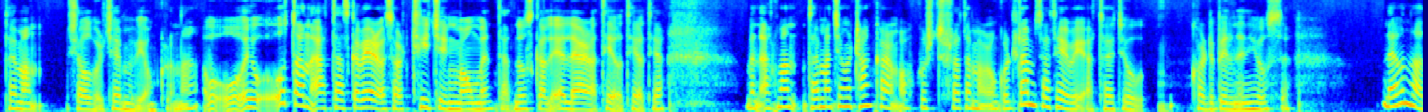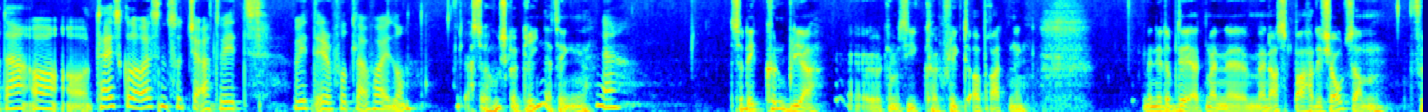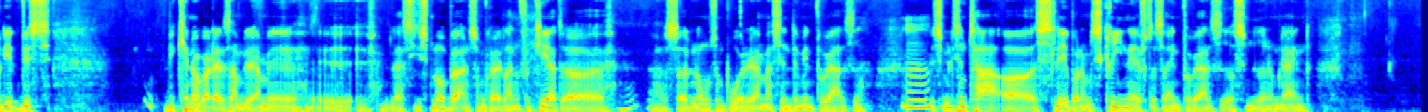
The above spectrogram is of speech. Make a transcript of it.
til, man själva kommer vi omkrona. Och, och, och utan att det ska vara en sort teaching moment, att nu ska jag lära till och till och till. Men att man, tar man kommer tankar om akkurat för att man har glömt sig till vi att ta till kordebilden i huset. Nämna det, och, och det skulle också så att vi, vi är fotla av höjlån. Ja, så husk at grine af tingene. Ja. Så det ikke kun bliver, øh, kan man sige, konfliktopretning. Men netop det, at man, øh, man også bare har det sjovt sammen. Fordi at hvis, vi kender jo godt alle sammen det der med, øh, lad os sige, små børn, som gør et eller andet forkert, og, og så er der nogen, som bruger det der med at sende dem ind på værelset. Mm. Hvis man ligesom tager og slæber dem skrigende efter sig ind på værelset og smider dem derind,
